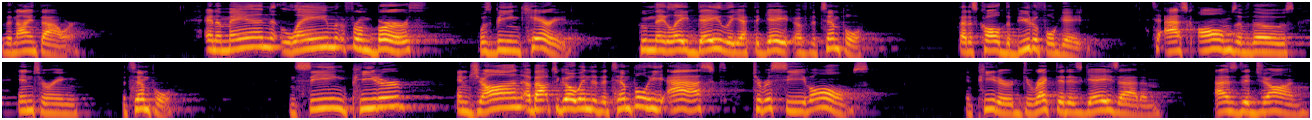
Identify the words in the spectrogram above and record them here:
the ninth hour. And a man lame from birth was being carried, whom they laid daily at the gate of the temple, that is called the Beautiful Gate, to ask alms of those entering the temple. And seeing Peter and John about to go into the temple, he asked to receive alms. And Peter directed his gaze at him, as did John,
